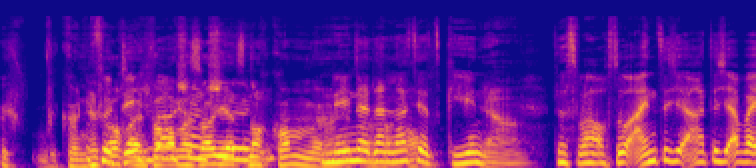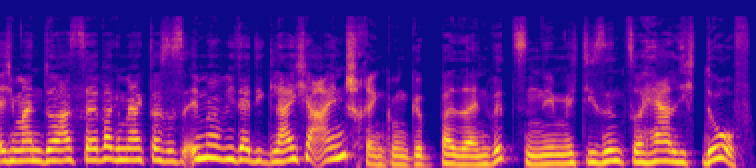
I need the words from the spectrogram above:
Ich, wir können jetzt Für auch einfach, aber soll jetzt schön. noch kommen? Nee, jetzt nee, dann lass auf. jetzt gehen. Ja. Das war auch so einzigartig. Aber ich meine, du hast selber gemerkt, dass es immer wieder die gleiche Einschränkung gibt bei deinen Witzen, nämlich die sind so herrlich doof.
